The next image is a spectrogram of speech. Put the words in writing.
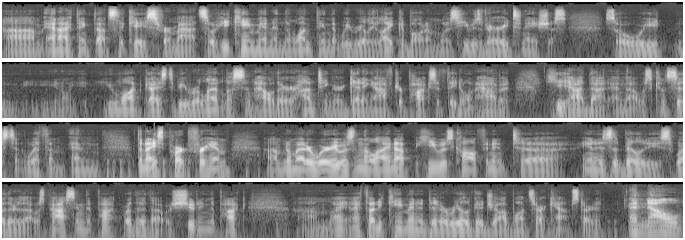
um, and I think that's the case for Matt. So he came in, and the one thing that we really like about him was he was very tenacious. So we, you know, you, want guys to be relentless in how they're hunting or getting after pucks if they don't have it. He had that, and that was consistent with him. And the nice part for him, um, no matter where he was in the lineup, he was confident uh, in his abilities, whether that was passing the puck, whether that was shooting the puck. Um, I, I thought he came in and did a real good job once our camp started. And now,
